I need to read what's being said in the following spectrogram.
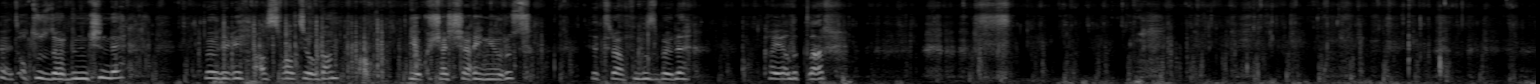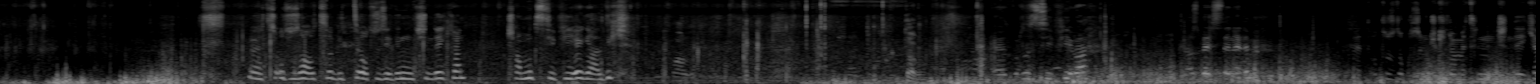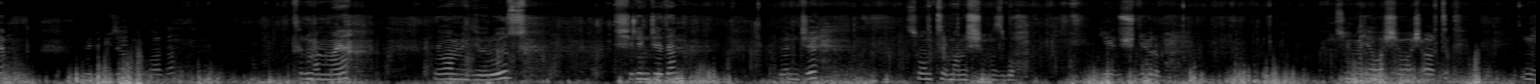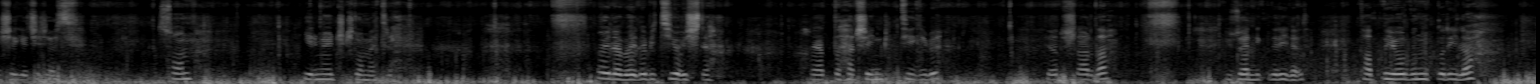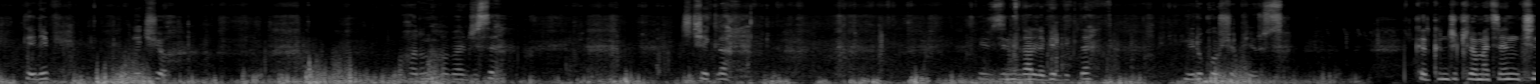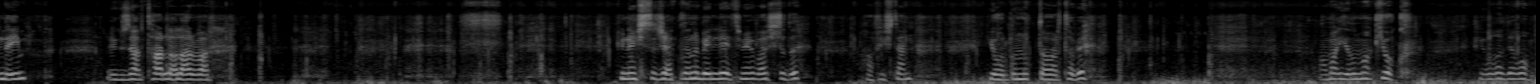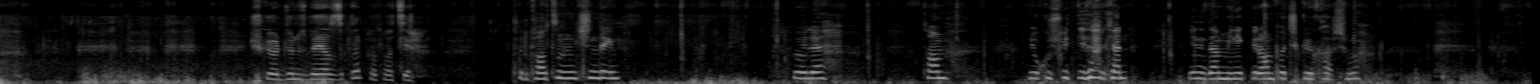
Evet 34'ün içinde böyle bir asfalt yoldan yokuş aşağı iniyoruz. Etrafımız böyle kayalıklar. Evet 36 bitti 37'nin içindeyken Çamlık CP'ye geldik. Tamam. Evet burada CP var. Biraz beslenelim. Evet 39. kilometrenin içindeyken böyle güzel yollardan tırmanmaya devam ediyoruz. Şirince'den önce son tırmanışımız bu diye düşünüyorum. Sonra yavaş yavaş artık inişe geçeceğiz. Son 23 kilometre. Öyle böyle bitiyor işte. Hayatta her şeyin bittiği gibi yarışlarda güzel güzellikleriyle, tatlı yorgunluklarıyla gelip geçiyor. Baharın habercisi çiçekler. 120'lerle birlikte yürü koş yapıyoruz. 40. kilometrenin içindeyim. Ve güzel tarlalar var. Güneş sıcaklığını belli etmeye başladı. Hafiften yorgunluk da var tabi. Ama yılmak yok. Yola devam. Şu gördüğünüz beyazlıklar papatya. 46'nın içindeyim. Böyle tam yokuş bitti derken yeniden minik bir rampa çıkıyor karşıma.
